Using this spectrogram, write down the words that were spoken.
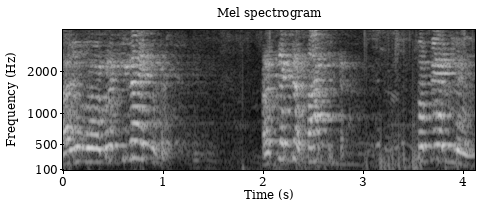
రాజు గోపాల్ కిరాయి ప్రత్యక్ష సాక్షి పేరు లేదు.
